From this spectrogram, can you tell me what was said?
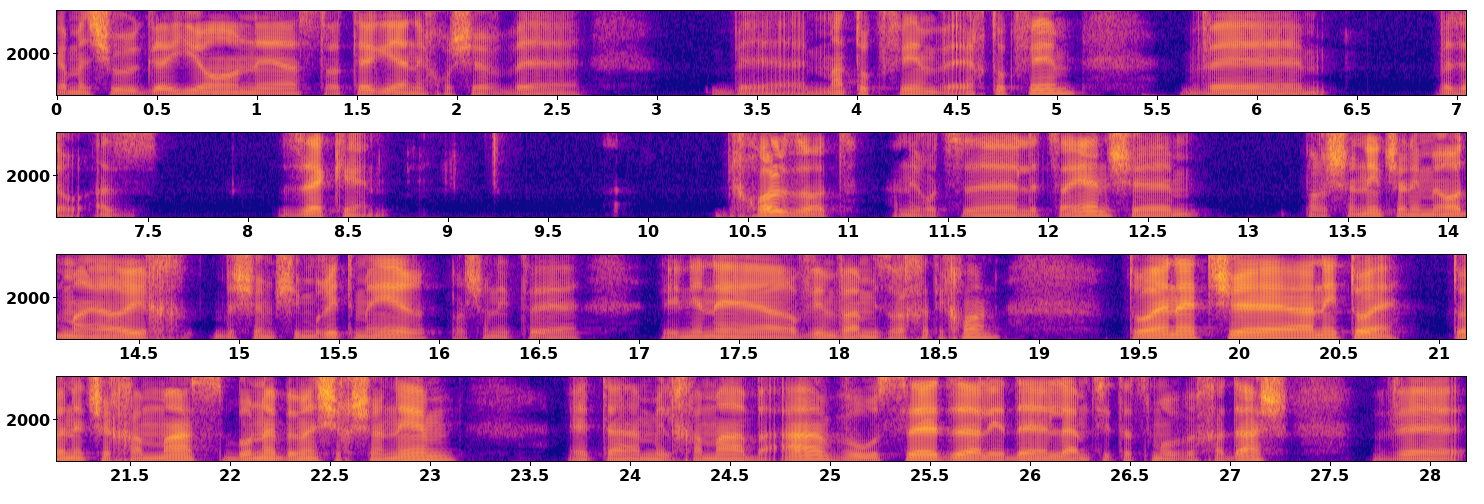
גם איזשהו היגיון אה, אסטרטגי, אני חושב, במה תוקפים ואיך תוקפים, ו... וזהו. אז זה כן. בכל זאת, אני רוצה לציין שפרשנית שאני מאוד מעריך בשם שמרית מאיר, פרשנית uh, לענייני הערבים והמזרח התיכון, טוענת שאני טועה. טוענת שחמאס בונה במשך שנים את המלחמה הבאה, והוא עושה את זה על ידי להמציא את עצמו מחדש, ולהשיג,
